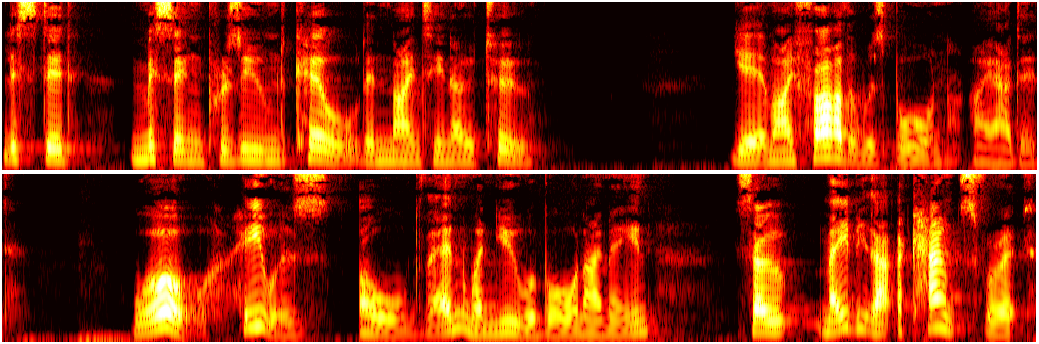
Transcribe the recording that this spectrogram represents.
listed missing, presumed killed in 1902. Year my father was born, I added. Whoa, he was old then, when you were born, I mean, so maybe that accounts for it.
